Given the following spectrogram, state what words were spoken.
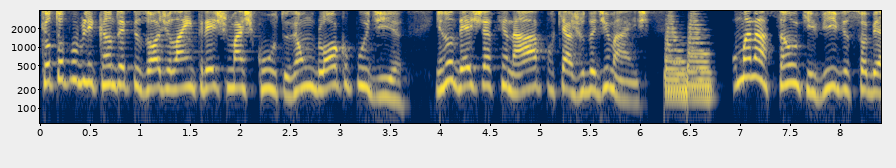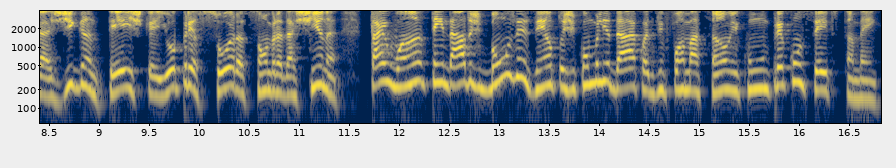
que eu tô publicando o episódio lá em trechos mais curtos, é um bloco por dia. E não deixe de assinar, porque ajuda demais. Uma nação que vive sob a gigantesca e opressora sombra da China, Taiwan tem dado bons exemplos de como lidar com a desinformação e com o preconceito também.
